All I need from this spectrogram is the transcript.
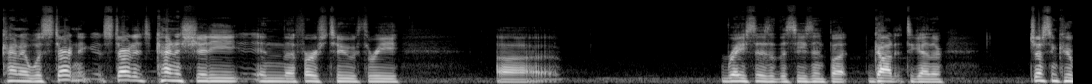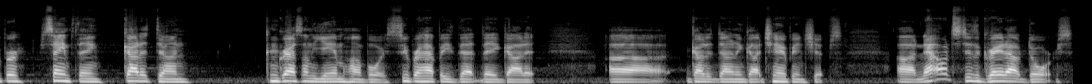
kind of was starting started kind of shitty in the first two three uh, races of the season, but got it together. Justin Cooper, same thing, got it done congrats on the Yamaha boys. Super happy that they got it, uh, got it done and got championships. Uh, now it's to the great outdoors,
